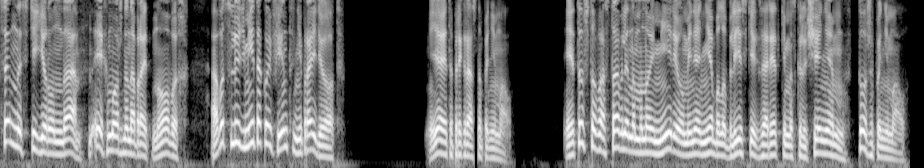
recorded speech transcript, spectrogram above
Ценности — ерунда, их можно набрать новых, а вот с людьми такой финт не пройдет». Я это прекрасно понимал. И то, что в оставленном мной мире у меня не было близких, за редким исключением, тоже понимал.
